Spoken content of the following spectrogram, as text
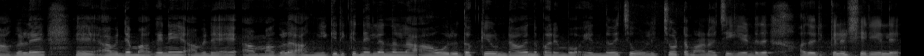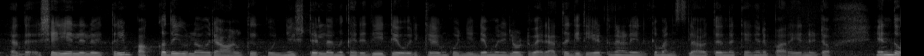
മകളെ അവന്റെ മകനെ അവനെ മകൾ അംഗീകരിക്കുന്നില്ലെന്നുള്ള ആ ഒരു ഇതൊക്കെ ഉണ്ടാവും എന്ന് പറയുമ്പോൾ എന്ന് വെച്ച് ഒളിച്ചോട്ടമാണോ ചെയ്യേണ്ടത്? അതൊരിക്കലും ശരിയല്ലേ? അത് ശരിയല്ലല്ലോ? ഇത്രയും പക്വതയുള്ള ഒരാൾക്ക് കുഞ്ഞ് ഇഷ്ടമില്ലെന്ന് കരുതിയിട്ട് ഒരിക്കലും കുഞ്ഞിന്റെ മുന്നിലോട്ട് വരാത്ത ഗിരിയേട്ടനാണ് എനിക്ക് മനസ്സിലാവാത്തത് എന്നൊക്കെ അങ്ങനെ പറയുന്നു കേട്ടോ. എന്തോ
